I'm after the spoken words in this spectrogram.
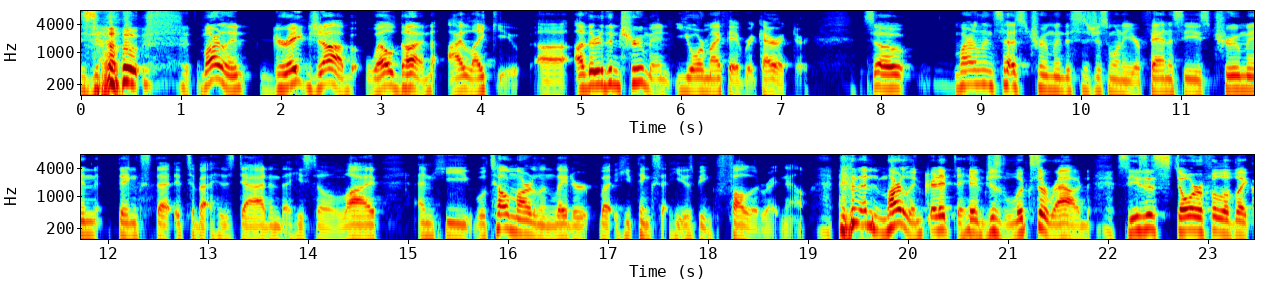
So marlon great job. Well done. I like you. Uh, other than truman you're my favorite character. So marlon says truman this is just one of your fantasies. Truman thinks that it's about his dad and that he's still alive and he will tell Marlon later, but he thinks that he is being followed right now. And then Marlon, credit to him, just looks around, sees a store full of like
